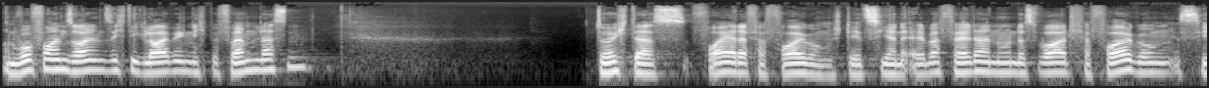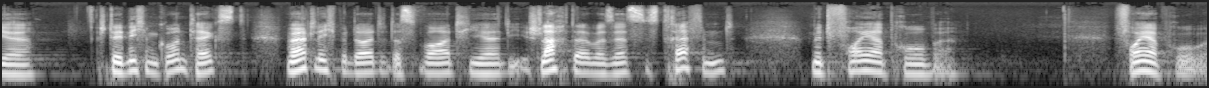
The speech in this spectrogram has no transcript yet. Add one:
Und wovon sollen sich die Gläubigen nicht befremden lassen? Durch das Feuer der Verfolgung steht es hier in der Elberfelder. Nun, das Wort Verfolgung ist hier steht nicht im Grundtext. Wörtlich bedeutet das Wort hier, die Schlachter übersetzt es treffend, mit Feuerprobe. Feuerprobe.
